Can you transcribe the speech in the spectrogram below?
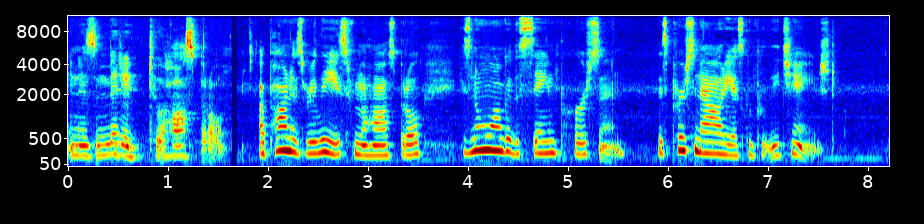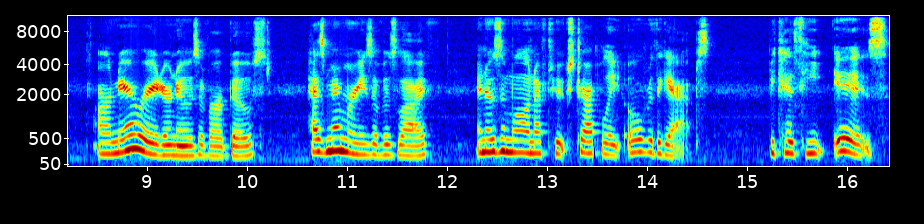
and is admitted to a hospital. Upon his release from the hospital, he's no longer the same person. His personality has completely changed. Our narrator knows of our ghost, has memories of his life, and knows him well enough to extrapolate over the gaps, because he is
